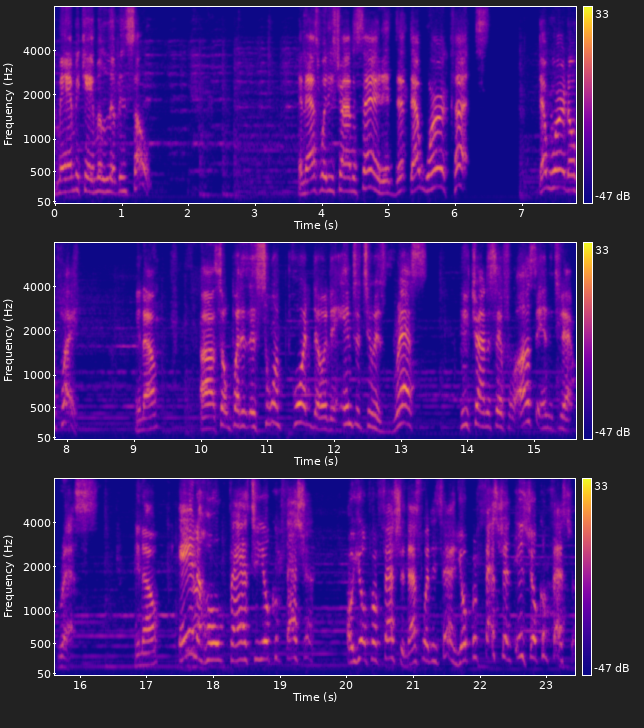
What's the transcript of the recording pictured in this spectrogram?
man became a living soul. And that's what he's trying to say. That that, that word cuts. That word don't play. You know? Uh, so, but it is so important though to enter to his rest. He's trying to say for us to enter to that rest, you know, and Yeah. hold fast to your confession or your profession. That's what he's saying. Your profession is your confession.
